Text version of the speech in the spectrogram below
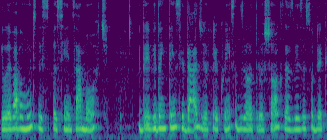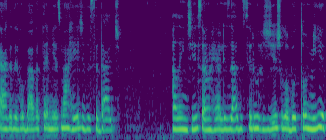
e levavam muitos desses pacientes à morte. E devido à intensidade e à frequência dos eletrochoques, às vezes a sobrecarga derrubava até mesmo a rede da cidade. Além disso, eram realizadas cirurgias de lobotomia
